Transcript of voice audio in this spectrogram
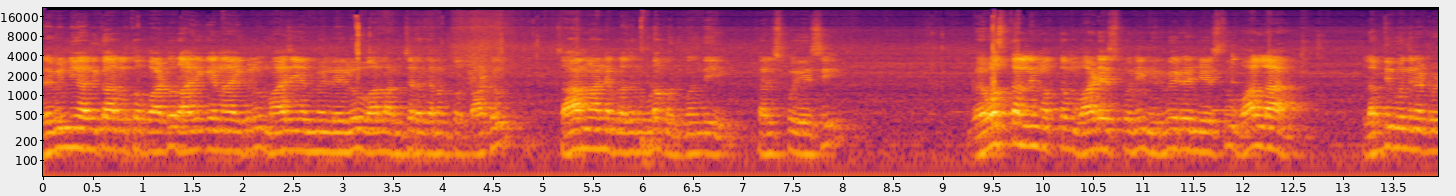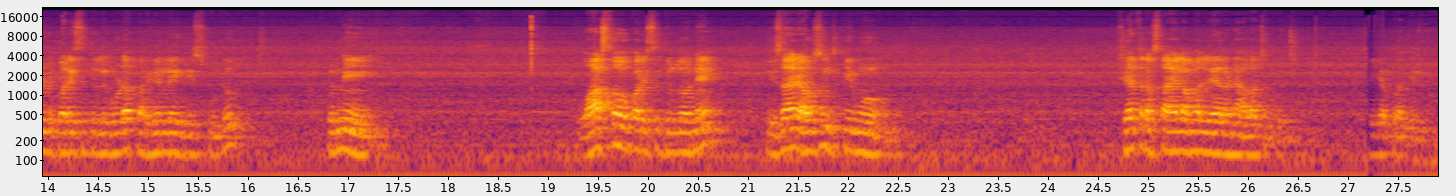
రెవెన్యూ అధికారులతో పాటు రాజకీయ నాయకులు మాజీ ఎమ్మెల్యేలు వాళ్ళ అనుచరగణంతో పాటు సామాన్య ప్రజలు కూడా కొంతమంది కలిసిపోయేసి వ్యవస్థల్ని మొత్తం వాడేసుకొని నిర్వీర్యం చేస్తూ వాళ్ళ లబ్ధి పొందినటువంటి పరిస్థితులు కూడా పరిగణలోకి తీసుకుంటూ కొన్ని వాస్తవ పరిస్థితుల్లోనే ఈసారి హౌసింగ్ స్కీము క్షేత్రస్థాయిలో అమలు చేయాలనే ఆలోచన వచ్చింది. చెప్పడం జరిగింది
